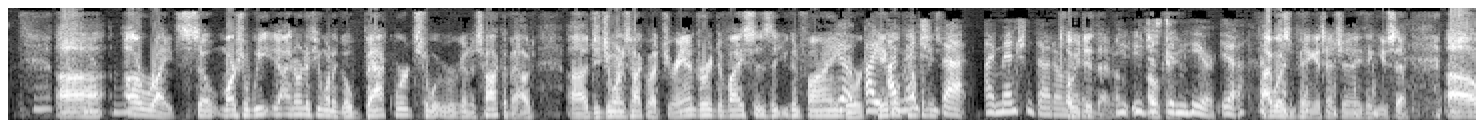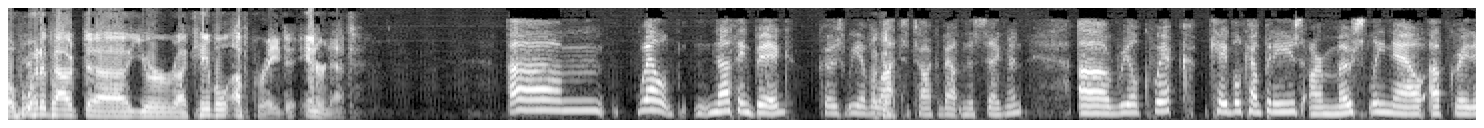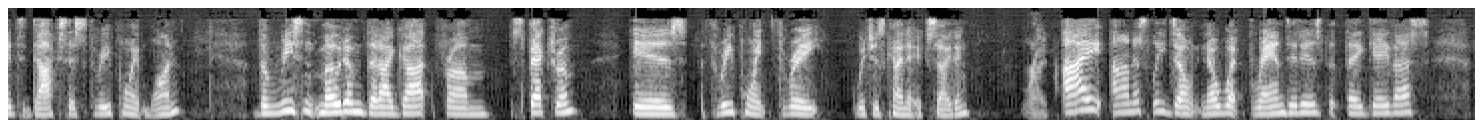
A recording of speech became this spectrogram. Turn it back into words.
Uh, all right. So, Marsha, we I don't know if you want to go backwards to what we were going to talk about. Uh, did you want to talk about your Android devices that you can find Yeah, or I, cable I mentioned companies? Oh, that. I mentioned that already. you did that. You, you just Okay. didn't hear. Yeah. I wasn't paying attention to anything you said. Uh, what about uh, your uh, cable upgrade, internet? Um, well, nothing big because we have a Okay. lot to talk about in this segment. Uh, real quick, cable companies are mostly now upgraded to DOCSIS 3.1. The recent modem that I got from Spectrum is 3.3, which is kind of exciting. Right. I honestly don't know what brand it is that they gave us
